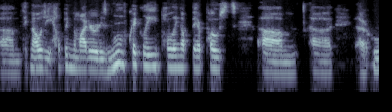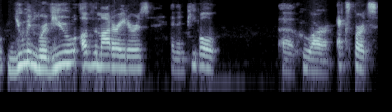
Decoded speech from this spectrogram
Um, technology helping the moderators move quickly, pulling up their posts, um, uh, uh, human review of the moderators, and then people uh, who are experts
